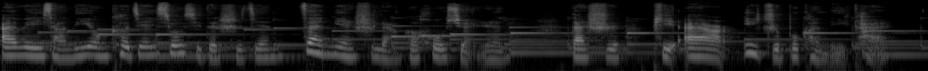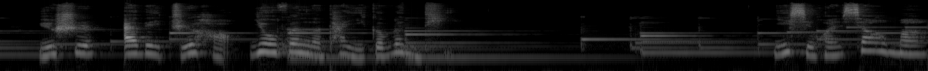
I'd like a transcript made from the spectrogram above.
艾薇想利用课间休息的时间再面试两个候选人，但是皮埃尔一直不肯离开，于是艾薇只好又问了他一个问题。你喜欢笑吗？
